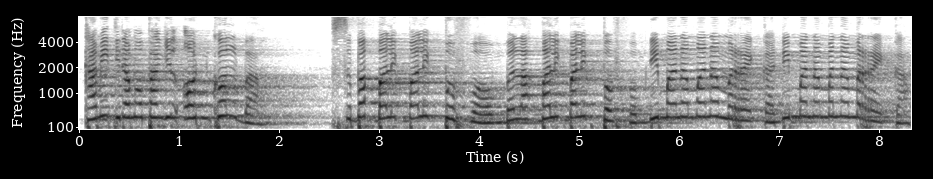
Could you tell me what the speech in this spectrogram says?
Kami tidak mau panggil on call bah sebab balik-balik perform balik-balik perform di mana-mana mereka di mana-mana mereka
